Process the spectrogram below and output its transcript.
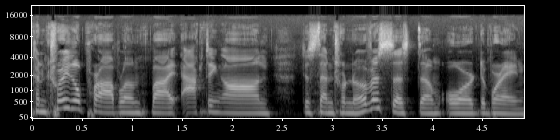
can trigger problems by acting on the central nervous system or the brain.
